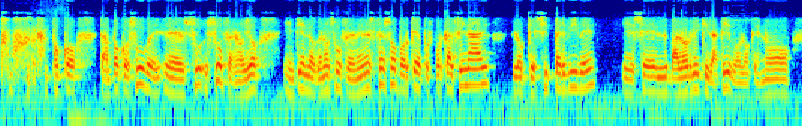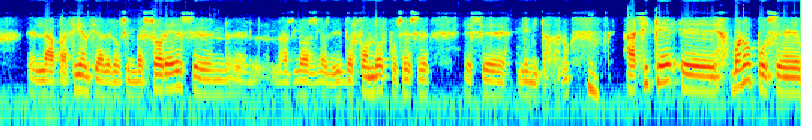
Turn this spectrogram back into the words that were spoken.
tampoco tampoco sube eh, sufren o yo entiendo que no sufren en exceso ¿por qué? pues porque al final lo que sí pervive es el valor liquidativo lo que no la paciencia de los inversores en, los, los, distintos fondos pues es, es eh, limitada ¿no? Así que, eh, bueno, pues eh,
